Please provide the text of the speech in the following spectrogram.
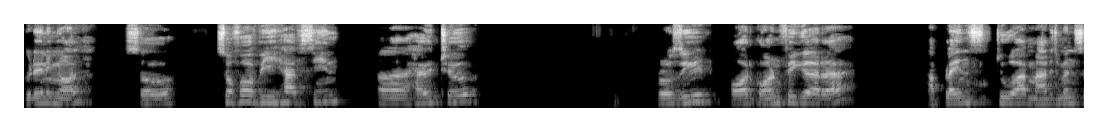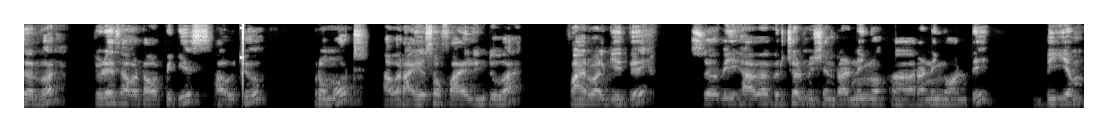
good evening all. So so far we have seen uh, how to proceed or configure a appliance to a management server. Today's our topic is how to promote our iso file into a firewall gateway. So we have a virtual machine running uh, running on the vm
